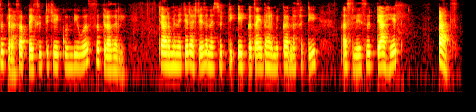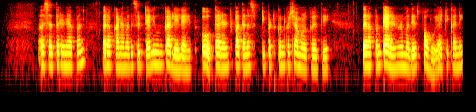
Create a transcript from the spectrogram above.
सतरा. साप्ताहिक सुट्टीचे एकूण दिवस सतरा झाले. चार महिन्याची राष्ट्रीय सणाची सुट्टी एकच आहे. धार्मिक कारणासाठी असले सुट्ट्या आहेत पाच. अशा तऱ्हेने आपण रकाण्यामध्ये सुट्ट्या लिहून काढलेल्या आहेत. ओ कॅलेंडर पाहताना सुट्टी पटकन कशामुळे कळते? तर आपण कॅलेंडरमध्येच पाहू. या ठिकाणी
